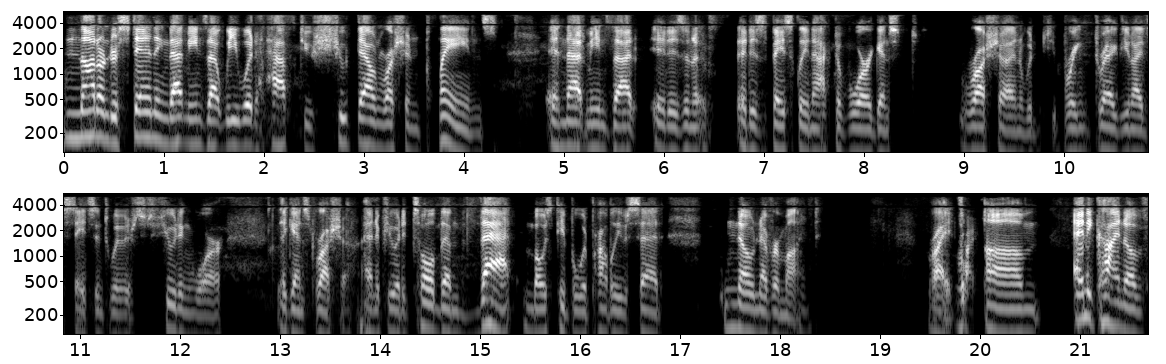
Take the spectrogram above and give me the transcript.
Not understanding that means that we would have to shoot down Russian planes, and that means that it is an it is basically an act of war against Russia, and would bring drag the United States into a shooting war against Russia. And if you had told them that, most people would probably have said, "No, never mind." Right. Right. Um, any kind of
